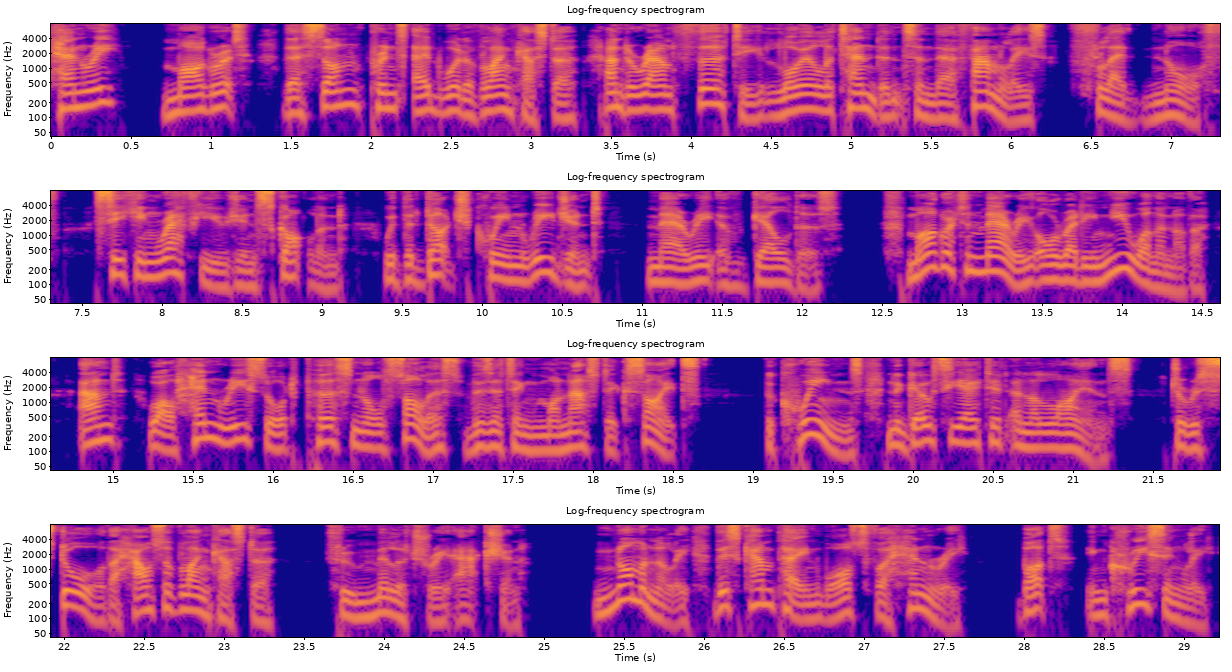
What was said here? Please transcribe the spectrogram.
Henry, Margaret, their son Prince Edward of Lancaster, and around 30 loyal attendants and their families fled north, seeking refuge in Scotland with the Dutch Queen Regent, Mary of Guelders. Margaret and Mary already knew one another, and while Henry sought personal solace visiting monastic sites, the Queens negotiated an alliance to restore the House of Lancaster through military action. Nominally, this campaign was for Henry, but increasingly,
